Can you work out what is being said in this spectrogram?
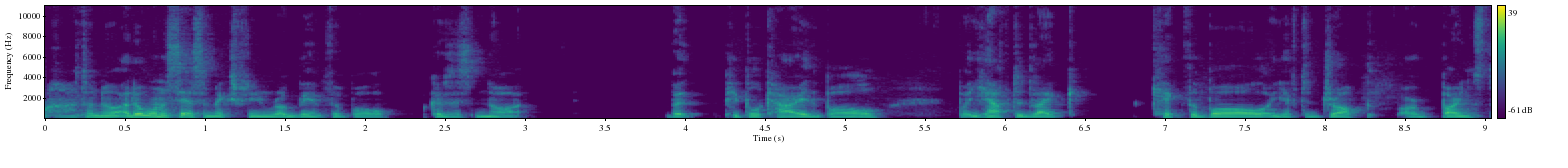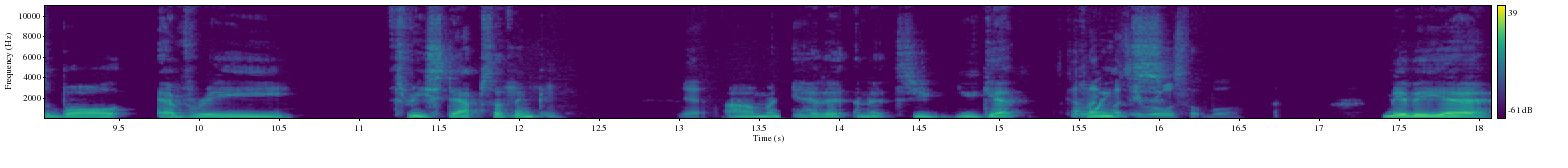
i don't know i don't want to say it's a mix between rugby and football because it's not. But people carry the ball but you have to like kick the ball or you have to drop or bounce the ball every three steps i think Mhm. Yeah. um when you hit it and it's you you get of like points. Rules football. maybe yeah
